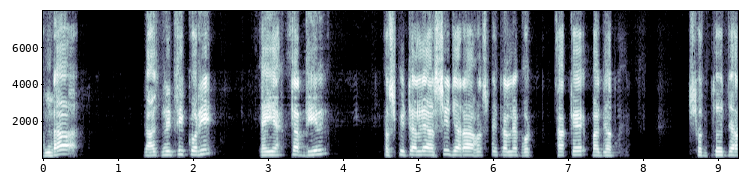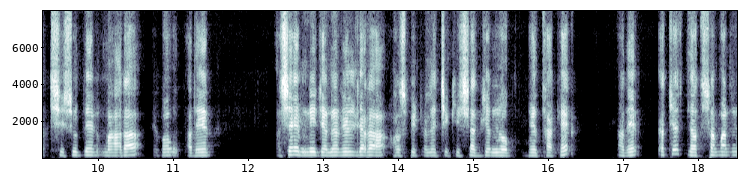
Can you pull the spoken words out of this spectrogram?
আমরা রাজনীতি করি, এই একটা দিন হসপিটালে আসি, যারা হসপিটালে ভর্তি থাকে বা যাদের সদ্যজাত শিশুদের মারা এবং তাদের আসে এমনি জেনারেল যারা হসপিটালে চিকিৎসার জন্য থাকে, তাদের কাছে যৎসামান্য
